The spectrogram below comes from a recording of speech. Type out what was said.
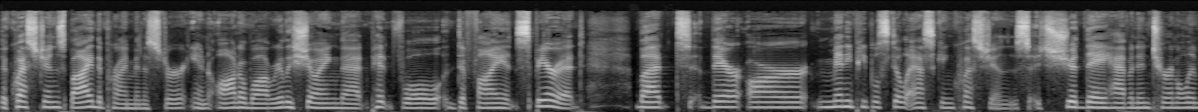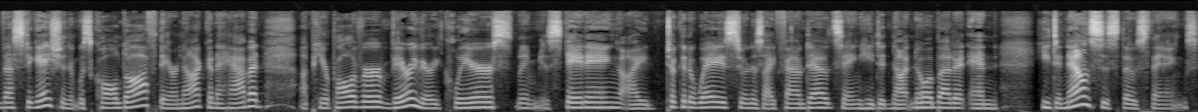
the questions by the prime minister in Ottawa, really showing that pitful, defiant spirit. But there are many people still asking questions. Should they have an internal investigation? It was called off. They are not going to have it. Uh, Pierre Poilievre, very, very clear, stating, I took it away as soon as I found out, saying he did not know about it, and he denounces those things.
